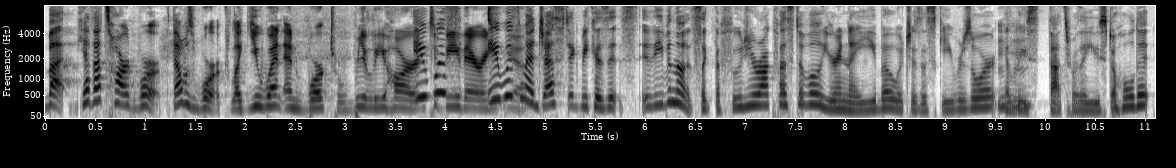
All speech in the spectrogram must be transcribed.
but Yeah, that's hard work. That was work. Like you went and worked really hard to be there. And, it was yeah. majestic because it's it, even though it's like the Fuji Rock Festival, you're in Naeba, which is a ski resort. Mm-hmm. At least that's where they used to hold it.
